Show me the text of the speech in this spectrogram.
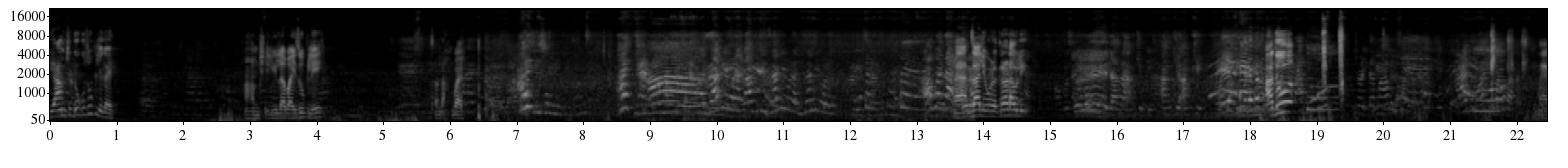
ही आमची डुगू झोपली काय? आमची लीलाबाई झोपले. चला बाय हा, झाली ओळख रडावली. आदू? नाही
